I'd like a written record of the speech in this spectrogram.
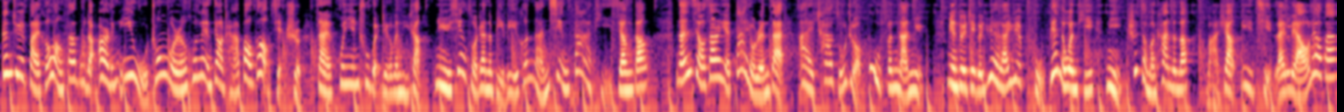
根据百合网发布的二零一五中国人婚恋调查报告显示在婚姻出轨这个问题上女性所占的比例和男性大体相当。男小三儿也大有人在爱插足者不分男女。面对这个越来越普遍的问题你是怎么看的呢？马上一起来聊聊吧。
